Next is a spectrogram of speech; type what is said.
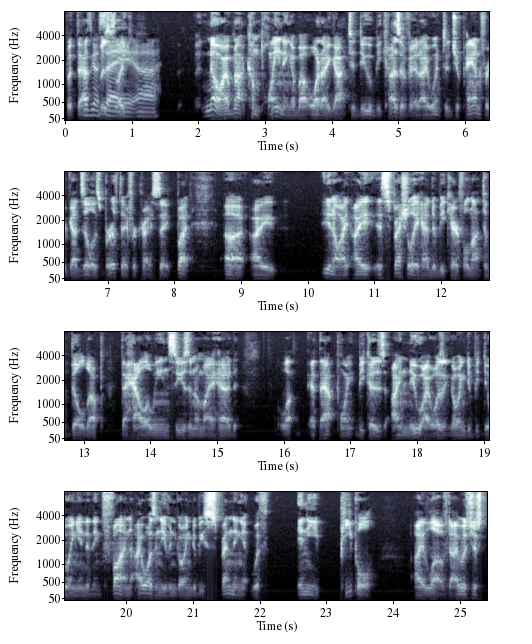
but that I was was say, like uh, no, I'm not complaining about what I got to do because of it. I went to Japan for Godzilla's birthday, for Christ's sake. But uh, I, you know, I, I especially had to be careful not to build up the Halloween season in my head at that point because I knew I wasn't going to be doing anything fun. I wasn't even going to be spending it with any people I loved. I was just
